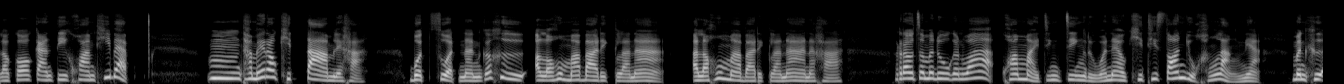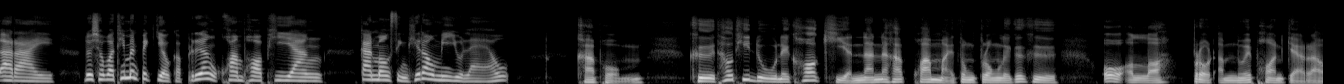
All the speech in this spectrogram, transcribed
แล้วก็การตีความที่แบบอืมทำให้เราคิดตามเลยค่ะ บทสวดนั้นก็คืออัลลอฮุมมาบาริกลานาอัลลอฮุมมาบาริกลานานะคะ เราจะมาดูกันว่าความหมายจริง ๆ หรือว่าแนวคิดที่ซ่อนอยู่ข้างหลังเนี่ยมันคืออะไร โดยเฉพาะที่มันไปเกี่ยวกับเรื่องความพอเพียง การมองสิ่งที่เรามีอยู่แล้ว ครับผม คือเท่าที่ดูในข้อเขียนนั้นนะครับ ความหมายตรงๆเลยก็คือ โอ้อัลลอฮ์โปรดอำนวยพรแก่เรา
